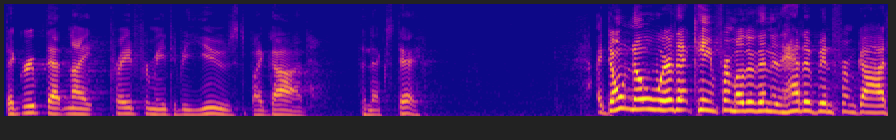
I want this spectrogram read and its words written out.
That group that night prayed for me to be used by God the next day. I don't know where that came from other than it had to have been from God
